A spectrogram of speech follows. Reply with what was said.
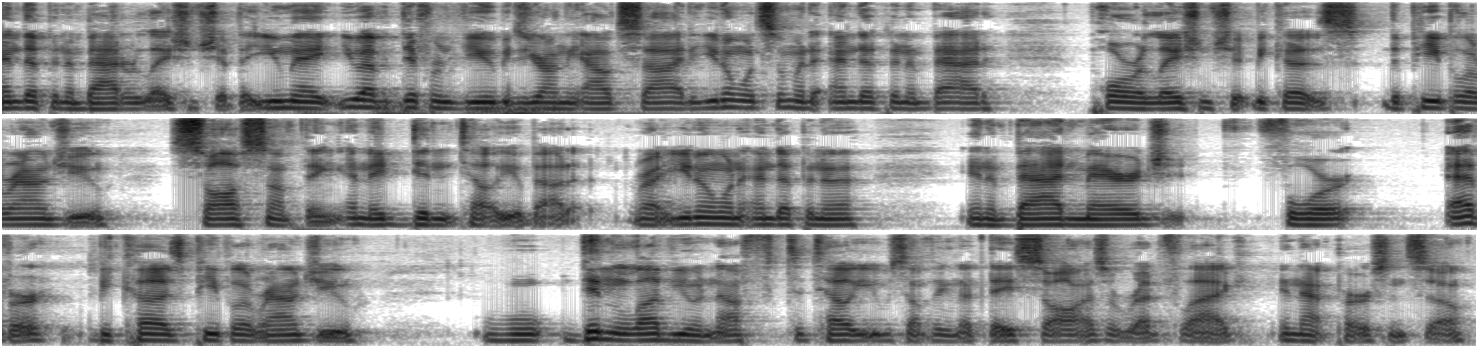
end up in a bad relationship that you may you have a different view because you're on the outside you don't want someone to end up in a bad poor relationship because the people around you saw something and they didn't tell you about it right you don't want to end up in a in a bad marriage forever because people around you w- didn't love you enough to tell you something that they saw as a red flag in that person. So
